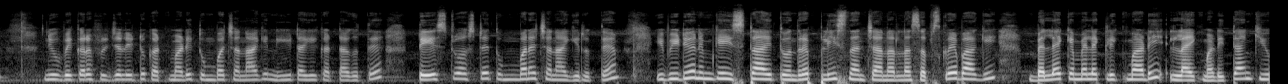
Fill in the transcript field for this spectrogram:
ನೀವು ಬೇಕಾದ್ರೆ ಫ್ರಿಜ್ಜಲ್ಲಿಟ್ಟು ಕಟ್ ಮಾಡಿ ತುಂಬ ಚೆನ್ನಾಗಿ ನೀಟಾಗಿ ಕಟ್ ಆಗುತ್ತೆ. ಟೇಸ್ಟು ಅಷ್ಟೇ ತುಂಬಾ ಚೆನ್ನಾಗಿರುತ್ತೆ. ಈ ವಿಡಿಯೋ ನಿಮಗೆ ಇಷ್ಟ ಆಯಿತು ಅಂದರೆ ಪ್ಲೀಸ್ ನನ್ನ ಚಾನಲ್ನ ಸಬ್ಸ್ಕ್ರೈಬ್ ಆಗಿ ಬೆಲ್ಲೈಕೆ ಮೇಲೆ ಕ್ಲಿಕ್ ಮಾಡಿ ಲೈಕ್ ಮಾಡಿ ಥ್ಯಾಂಕ್ ಯು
